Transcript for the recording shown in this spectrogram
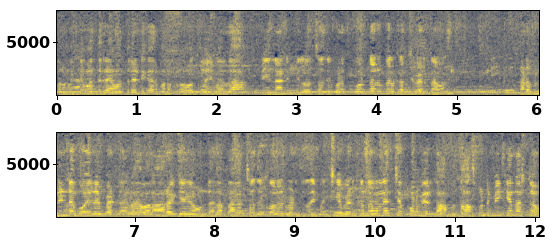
మన ముఖ్యమంత్రి రేవంత్ రెడ్డి గారు మన ప్రభుత్వం ఇవాళ మీలాంటి పిల్లలు చదువుకోవడం కోట్ల రూపాయలు ఖర్చు పెడతామండి కడుపు నిండా భోజనం పెట్టాలా వాళ్ళు ఆరోగ్యంగా ఉండాలా బాగా చదువుకోవాలని పెడుతుంది మంచిగా పెడుతున్నారా లేదు చెప్పండి మీరు. దాపు దాచుకుంటే మీకే నష్టం.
